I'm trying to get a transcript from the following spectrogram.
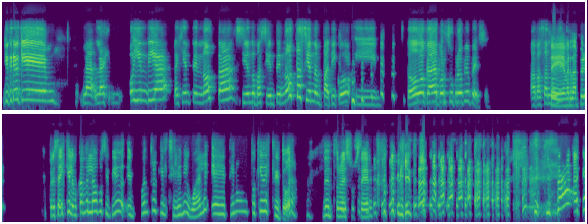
yo creo que la, hoy en día la gente no está siendo paciente, no está siendo empático y todo cae por su propio peso. A pasarlo Sí, es verdad, pero, pero sabéis que buscando el lado positivo, encuentro que el chileno igual eh, tiene un toque de escritor dentro de su ser. Quizá acá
